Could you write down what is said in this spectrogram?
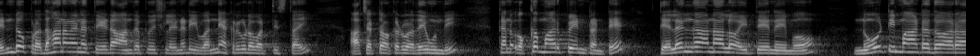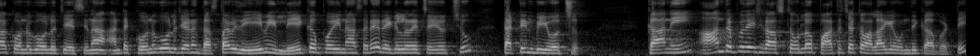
రెండో ప్రధానమైన తేడా ఆంధ్రప్రదేశ్లో ఏంటంటే ఇవన్నీ అక్కడ కూడా వర్తిస్తాయి. ఆ చట్టం అక్కడ కూడా అదే ఉంది. కానీ ఒక్క మార్పు ఏంటంటే తెలంగాణలో అయితేనేమో నోటి మాట ద్వారా కొనుగోలు చేసిన అంటే కొనుగోలు చేయడానికి దస్తావేజ్ ఏమీ లేకపోయినా సరే రెగ్యులరైజ్ చేయొచ్చు థర్టీన్ బి ఇవ్వచ్చు. కానీ ఆంధ్రప్రదేశ్ రాష్ట్రంలో పాత చట్టం అలాగే ఉంది కాబట్టి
